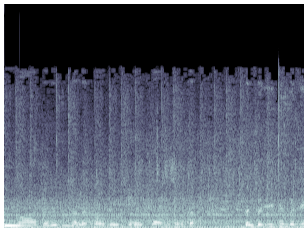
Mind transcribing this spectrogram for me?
No, pero que se alejó, güey, pero estaba cerca. Gente aquí, gente aquí.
